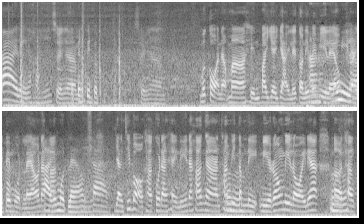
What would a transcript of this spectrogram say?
ได้อะไรอย่างเงี้ยค่ะอืมสวยงาจะมเป็นปิดแบบสวยงาม เมื่อก่อนอะมาเห็นใบใหญ่ ๆ เลยตอนนี้อ่าไม่มีแล้วไม่มีแล้ว ขายไปค่ะหมดแล้วนะคะ ขายไปหมดแล้วอืมใช่ อย่างที่บอกค่ะโกดังแห่งนี้นะคะ งานถ้ามีอือฮึตำหนิมีร่องมีรอยเนี่ยเอ่ออือฮึทางโก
